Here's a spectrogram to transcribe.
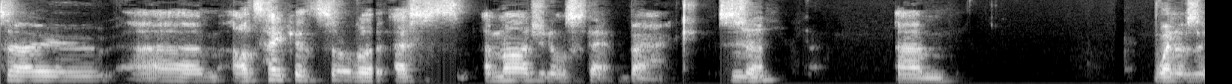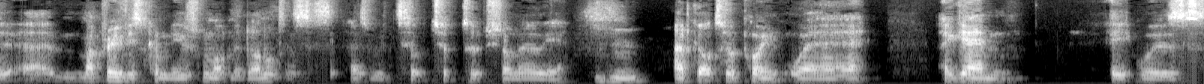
So um, I'll take a sort of a marginal step back. So Mhm. um, when I was at, uh, my previous company was Mott MacDonald, as, as we t- t- touched on earlier. Mhm. I'd got to a point where, again, it was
